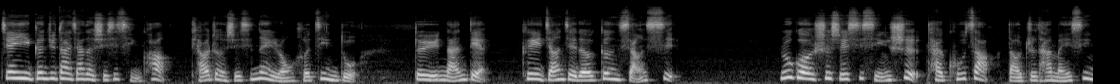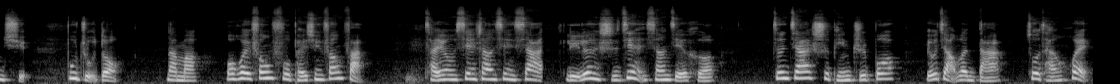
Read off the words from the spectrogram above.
建议根据大家的学习情况调整学习内容和进度。对于难点，可以讲解得更详细。如果是学习形式太枯燥，导致他没兴趣、不主动，那么我会丰富培训方法，采用线上线下理论实践相结合，增加视频直播、有奖问答、座谈会，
